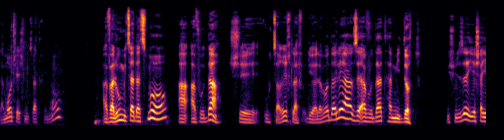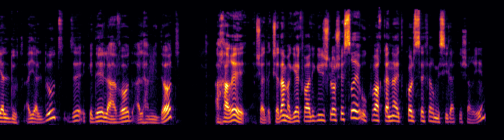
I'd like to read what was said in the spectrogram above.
למרות שיש מצוות חינוך, אבל הוא מצד עצמו, העבודה שהוא צריך לעבוד עליה זה עבודת המידות. בשביל זה יש הילדות. הילדות זה כדי לעבוד על המידות. אחרי, כשאדם מגיע כבר לגיל 13, הוא כבר קנה את כל ספר מסילת ישרים,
